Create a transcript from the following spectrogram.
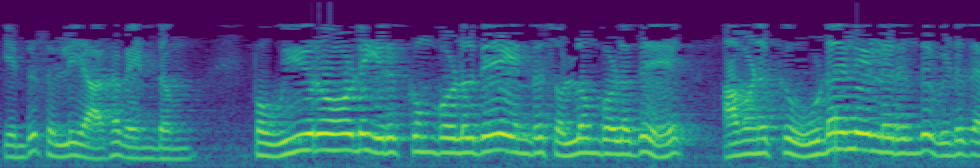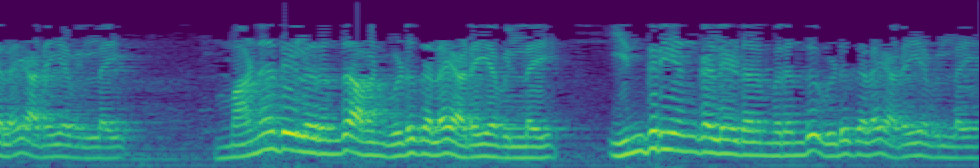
என்று சொல்லியாக வேண்டும். இப்ப உயிரோடு இருக்கும் பொழுதே என்று சொல்லும் பொழுது அவனுக்கு உடலிலிருந்து விடுதலை அடையவில்லை. மனதிலிருந்து அவன் விடுதலை அடையவில்லை. இந்திரியங்களிடமிருந்து விடுதலை அடையவில்லை.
